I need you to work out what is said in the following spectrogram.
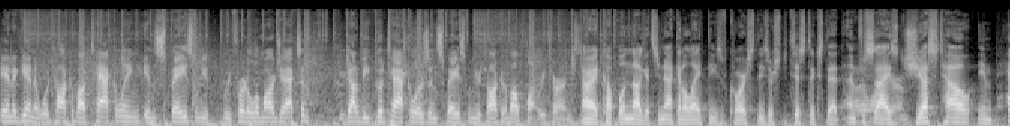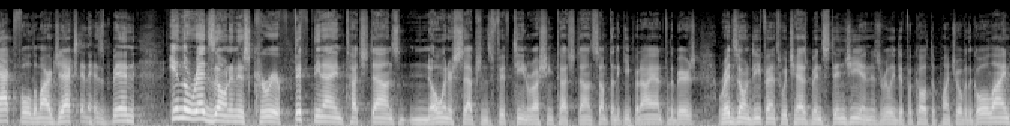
And again, we'll talk about tackling in space when you refer to Lamar Jackson you got to be good tacklers in space when you're talking about punt returns. All right, a couple of nuggets. You're not going to like these, of course. These are statistics that emphasize just how impactful Lamar Jackson has been in the red zone in his career. 59 touchdowns, no interceptions, 15 rushing touchdowns. Something to keep an eye on for the Bears' red zone defense, which has been stingy and is really difficult to punch over the goal line.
